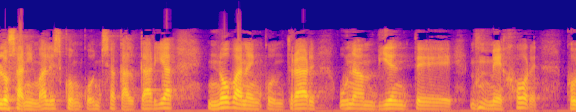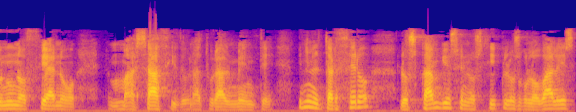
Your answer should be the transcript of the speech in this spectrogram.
Los animales con concha calcárea no van a encontrar un ambiente mejor con un océano más ácido, naturalmente. Y en el tercero, los cambios en los ciclos globales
